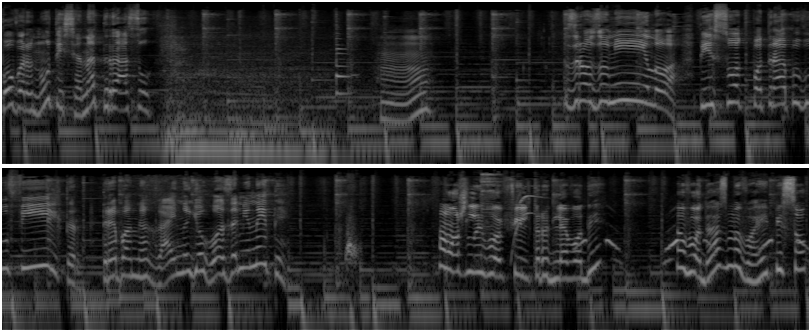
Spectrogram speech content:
повернутися на трасу. Хм? Зрозуміло, пісок потрапив у фільтр. Треба негайно його замінити. Можливо, фільтр для води? Вода змиває пісок.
